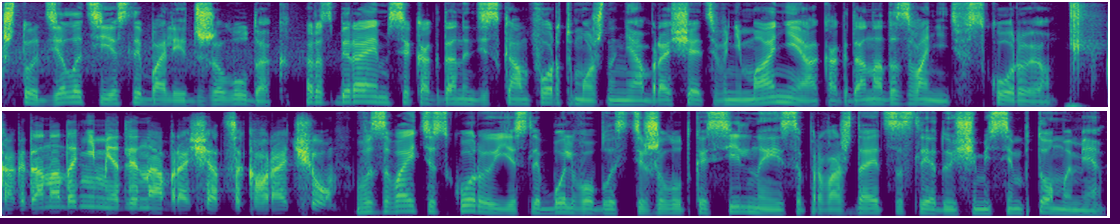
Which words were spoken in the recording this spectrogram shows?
Что делать, если болит желудок? Разбираемся, когда на дискомфорт можно не обращать внимания, а когда надо звонить в скорую когда надо немедленно обращаться к врачу. Вызывайте скорую, если боль в области желудка сильная и сопровождается следующими симптомами.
